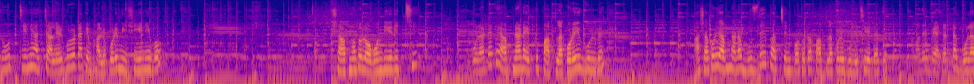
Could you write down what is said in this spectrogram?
দুধ, চিনি আর চালের গুঁড়োটাকে ভালো করে মিশিয়ে নেব। স্বাদ মতো লবণ দিয়ে দিচ্ছি। গোলাটাকে আপনারা একটু পাতলা করেই গুলবেন। আশা করি আপনারা বুঝতেই পাচ্ছেন কতটা পাতলা করে গুলেছি এটাকে। আমাদের ব্যাটারটা গোলা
